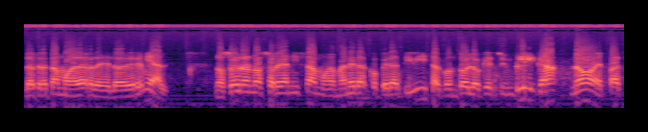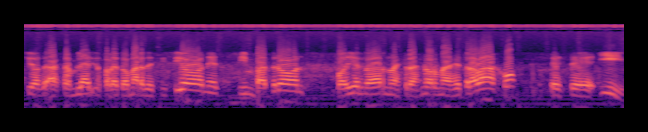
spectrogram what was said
lo tratamos de ver desde lo gremial. Nosotros nos organizamos de manera cooperativista con todo lo que eso implica, ¿no? Espacios asamblearios para tomar decisiones, sin patrón, pudiendo dar nuestras normas de trabajo, este, y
